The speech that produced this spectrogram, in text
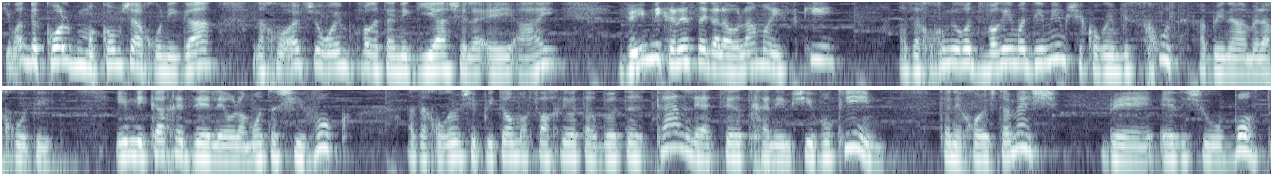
כמעט בכל מקום שאנחנו ניגע, אנחנו איפשהו רואים כבר את הנגיעה של ה-AI. ואם ניכנס רגע לעולם העסקי, אז אנחנו יכולים לראות דברים מדהימים שקורים בזכות הבינה המלאכותית. אם ניקח את זה לעולמות השיווק, אז אנחנו רואים שפתאום הפך להיות הרבה יותר קל לייצר תכנים שיווקיים. כי אני יכול להשתמש באיזשהו בוט,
